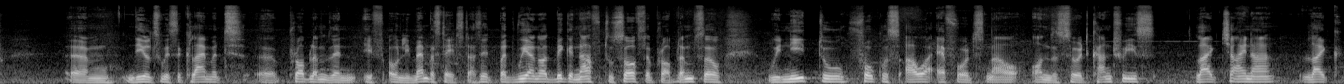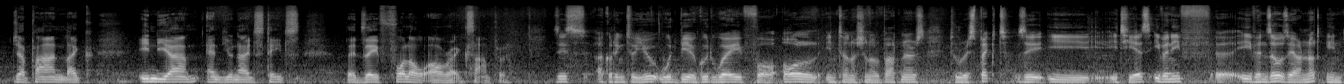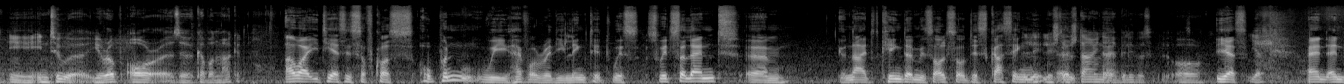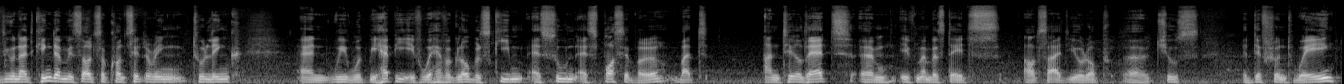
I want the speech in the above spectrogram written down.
um, deals with the climate uh, problem than if only member states does it. But we are not big enough to solve the problem, so we need to focus our efforts now on the third countries like China, like Japan, like India and the United States, that they follow our example. This, according to you, would be a good way for all international partners to respect the ETS, even if, uh, even though they are not in, into uh, Europe or uh, the carbon market. Our ETS is, of course, open. We have already linked it with Switzerland. Um, United Kingdom is also discussing Liechtenstein, uh, I believe, or yes, yes, and and the United Kingdom is also considering to link, and we would be happy if we have a global scheme as soon as possible. But until that, um, if member states outside Europe uh, choose a different way,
